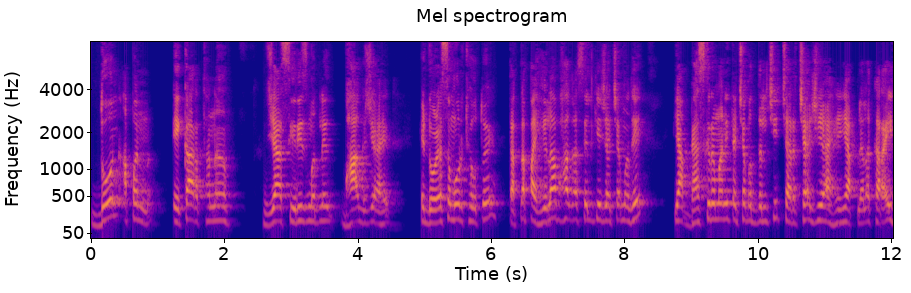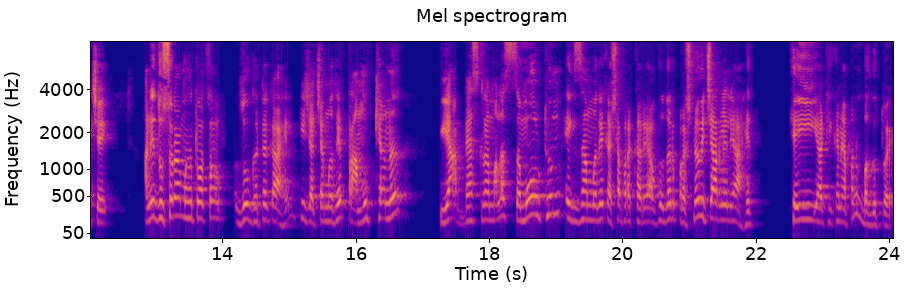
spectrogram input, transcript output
दोन आपण एका अर्थानं ज्या सिरीज मधले भाग जे आहेत हे डोळ्यासमोर ठेवतोय. त्यातला पहिला भाग असेल की ज्याच्यामध्ये या अभ्यासक्रम आणि त्याच्याबद्दलची चर्चा जी आहे ही आपल्याला करायची आहे. आणि दुसरा महत्त्वाचा जो घटक आहे की ज्याच्यामध्ये प्रामुख्यानं या अभ्यासक्रमाला समोर ठेवून एक्झाममध्ये कशा प्रकारे अगोदर प्रश्न विचारलेले आहेत हेही या ठिकाणी आपण बघतोय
